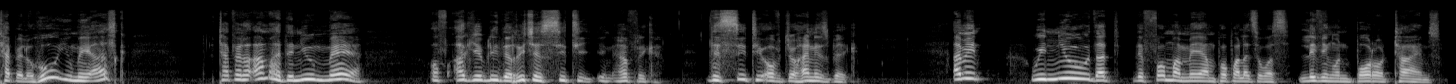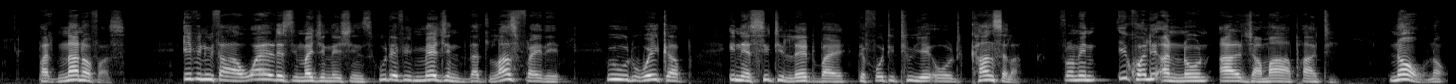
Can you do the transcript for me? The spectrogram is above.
Thapelo who, you may ask? Thapelo Amad, the new mayor of arguably the richest city in Africa, the city of Johannesburg. I mean, we knew that the former mayor Mpho was living on borrowed times, but none of us, even with our wildest imaginations, who'd have imagined that last Friday we would wake up in a city led by the 42 year old councillor from an equally unknown Al Jamaa party. No, no,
